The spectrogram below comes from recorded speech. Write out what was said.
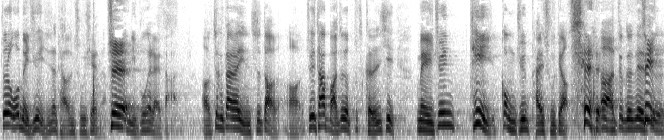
就是我美军已经在台湾出现了，是。你不会来打。啊，这个大家已经知道了。啊，所以他把这个可能性，美军替共军排除掉，是啊，这个所以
